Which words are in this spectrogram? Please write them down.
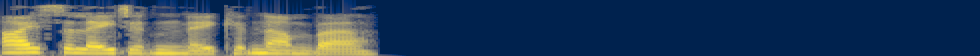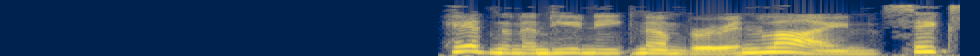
Isolated and naked number hidden and unique number in line 6.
